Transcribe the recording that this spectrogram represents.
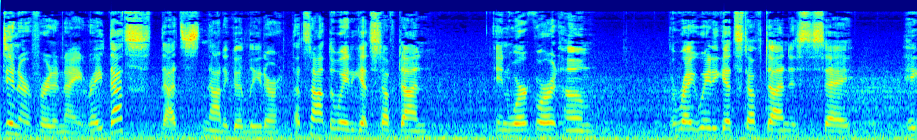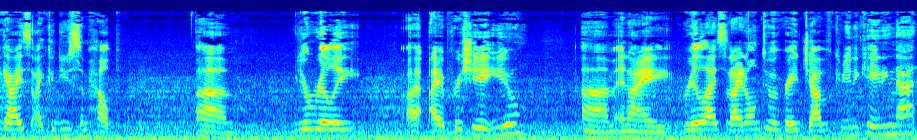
dinner for tonight, right? That's that's not a good leader. That's not the way to get stuff done in work or at home. The right way to get stuff done is to say, "Hey guys, I could use some help. Um, you're really, I, I appreciate you. Um, and I realize that I don't do a great job of communicating that.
